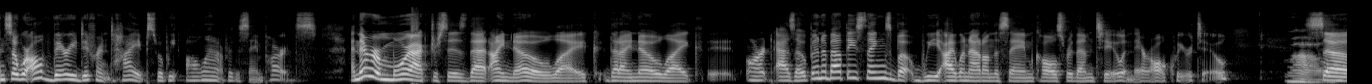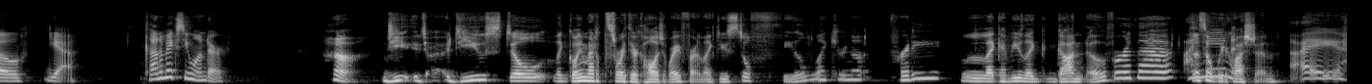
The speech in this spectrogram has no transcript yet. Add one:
and so we're all very different types but we all went out for the same parts and there are more actresses that i know like that i know like eh, aren't as open about these things but we i went out on the same calls for them too and they're all queer too Wow. So yeah, kind of makes you wonder. Huh. Do you uh, do you still like going back to the story with your college boyfriend? Like, do you still feel like you're not pretty? Like, have you like gotten over that? That's I mean, a weird question. I.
